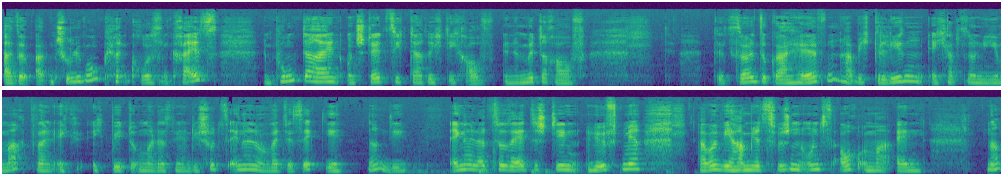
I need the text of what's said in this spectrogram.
also äh, Entschuldigung, einen großen Kreis, einen Punkt da rein und stellst dich da richtig rauf, in der Mitte rauf. Das soll sogar helfen, habe ich gelesen. Ich habe es noch nie gemacht, weil ich, ich bete immer, dass mir die Schutzengel und was ihr seht, die, ne, die Engel da zur Seite stehen, hilft mir. Aber wir haben jetzt zwischen uns auch immer ein, ne,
